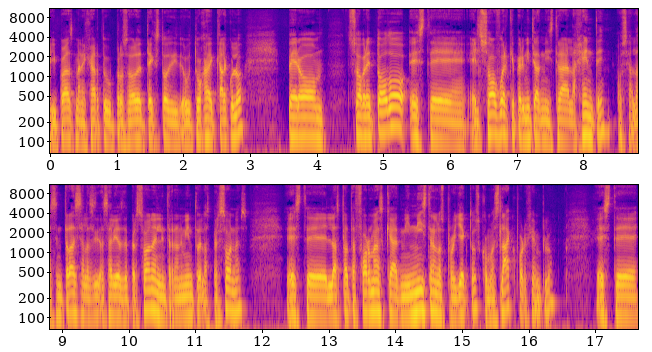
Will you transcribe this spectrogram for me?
y puedas manejar tu procesador de texto y tu hoja de cálculo, pero sobre todo este, el software que permite administrar a la gente, o sea, las entradas y las salidas de persona, el entrenamiento de las personas, este, las plataformas que administran los proyectos, como Slack, por ejemplo, este,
